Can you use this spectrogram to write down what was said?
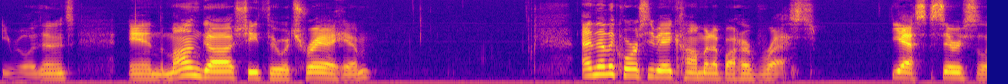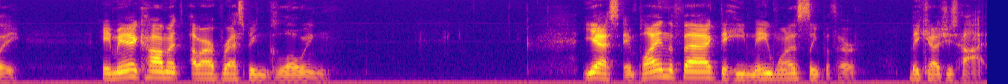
He really didn't. In the manga, she threw a tray at him. And then, of course, he made a comment about her breast. Yes, seriously. He made a comment about her breast being glowing. Yes, implying the fact that he may want to sleep with her because she's hot.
